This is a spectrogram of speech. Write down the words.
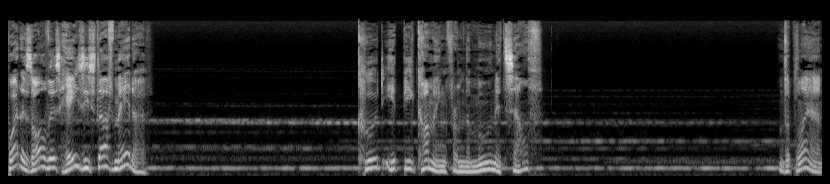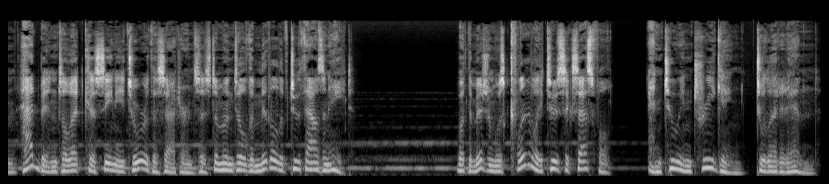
What is all this hazy stuff made of? Could it be coming from the moon itself? The plan had been to let Cassini tour the Saturn system until the middle of 2008. But the mission was clearly too successful and too intriguing to let it end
